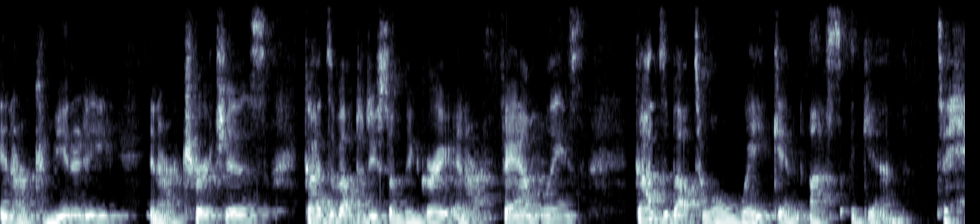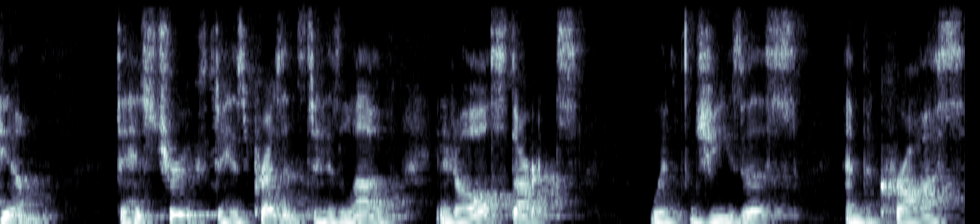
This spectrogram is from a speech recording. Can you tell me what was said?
in our community, in our churches. God's about to do something great in our families. God's about to awaken us again to Him, to His truth, to His presence, to His love. And it all starts with Jesus and the cross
